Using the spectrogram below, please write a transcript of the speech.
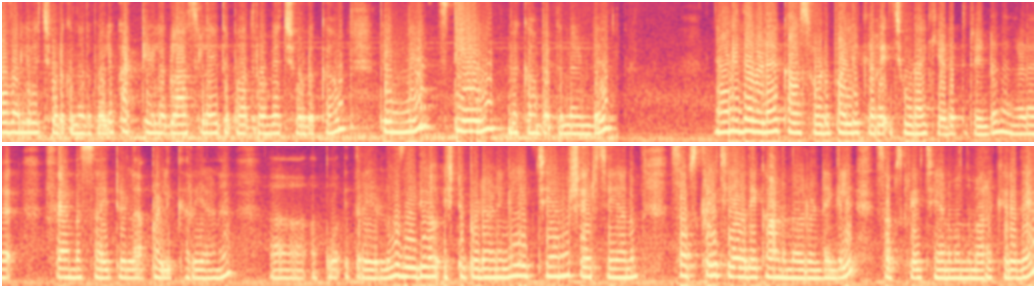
ഓവനിൽ വെച്ച് കൊടുക്കുന്നത് പോലെ കട്ടിയുള്ള ഗ്ലാസ്സിലെ ഇത് പാത്രവും വെച്ച് കൊടുക്കാം. പിന്നെ സ്റ്റീലും വെക്കാൻ പറ്റുന്നുണ്ട്. ഞാനിതവിടെ കാസർഗോഡ് പള്ളിക്കറി ചൂടാക്കി എടുത്തിട്ടുണ്ട് ഞങ്ങളുടെ ഫേമസ് ആയിട്ടുള്ള പള്ളിക്കറിയാണ്. അപ്പോൾ ഇത്രയേ ഉള്ളൂ. വീഡിയോ ഇഷ്ടപ്പെടുകയാണെങ്കിൽ ലൈക്ക് ചെയ്യാനും ഷെയർ ചെയ്യാനും സബ്സ്ക്രൈബ് ചെയ്യാതെ കാണുന്നവരുണ്ടെങ്കിൽ സബ്സ്ക്രൈബ് ചെയ്യാനും ഒന്നും മറക്കരുതേ.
